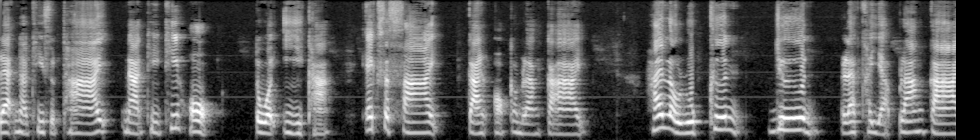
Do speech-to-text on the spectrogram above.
และนาทีสุดท้าย นาทีที่ 6 ตัว E ค่ะ exercise การออกกำลังกาย ให้เราลุกขึ้น ยืน และขยับร่างกาย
